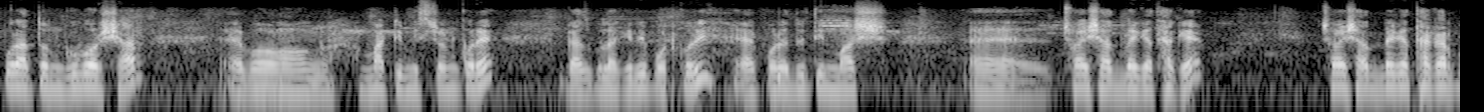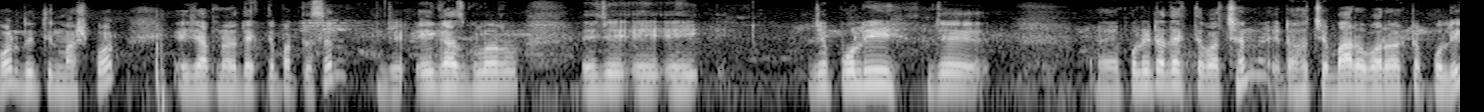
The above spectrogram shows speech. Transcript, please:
পুরাতন গোবর সার এবং মাটি মিশ্রণ করে গাছগুলাকে রিপোর্ট করি। এরপরে দুই তিন মাস ছয় সাত ব্যাগে থাকে। ছয় সাত ব্যাগে থাকার পর দুই তিন মাস পর, এই যে আপনারা দেখতে পারতেছেন যে এই গাছগুলোর, এই যে, এই এই যে পলি, যে পলিটা দেখতে পাচ্ছেন, এটা হচ্ছে বারো বারো একটা পলি।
